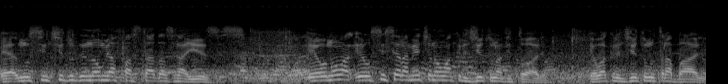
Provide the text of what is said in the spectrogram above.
é, no sentido de não me afastar das raízes. Eu, não, eu sinceramente não acredito na vitória, eu acredito no trabalho.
